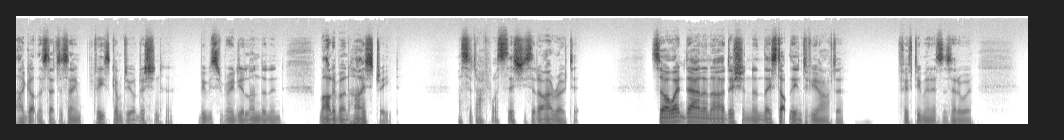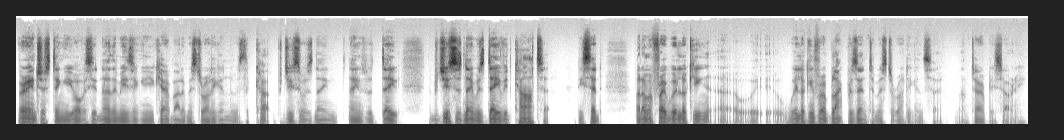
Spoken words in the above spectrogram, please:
I got this letter saying, please come to audition BBC Radio London in Marylebone High Street. I said, oh, what's this? She said, oh, I wrote it. So I went down and I auditioned, and they stopped the interview after 50 minutes and said, oh, very interesting. You obviously know the music and you care about it, Mr. Rodigan. It was the cut, producer was named names was Dave. The producer's name was David Carter. He said, "But I'm afraid we're looking uh, we're looking for a black presenter, Mr. Rodigan. So I'm terribly sorry."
